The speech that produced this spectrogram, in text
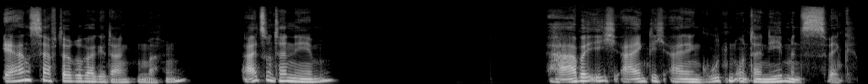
ernsthaft darüber Gedanken machen, als Unternehmen, habe ich eigentlich einen guten Unternehmenszweck?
